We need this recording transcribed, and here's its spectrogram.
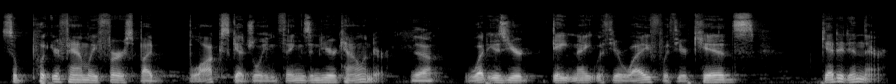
So put your family first by block scheduling things into your calendar. Yeah. What is your date night with your wife, with your kids? Get it in there.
